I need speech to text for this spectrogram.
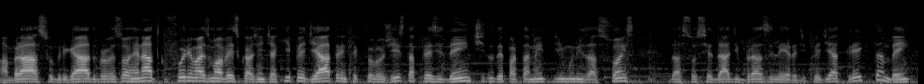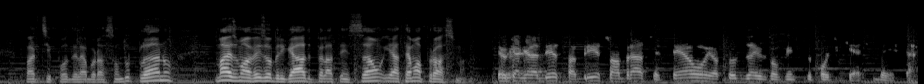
Um abraço, obrigado. Professor Renato Kufuri, mais uma vez com a gente aqui, pediatra, infectologista, presidente do Departamento de Imunizações da Sociedade Brasileira de Pediatria, que também participou da elaboração do plano. Mais uma vez, obrigado pela atenção e até uma próxima. Eu que agradeço, Fabrício. Um abraço, Etel, e a todos aí os ouvintes do podcast. Bem-estar.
